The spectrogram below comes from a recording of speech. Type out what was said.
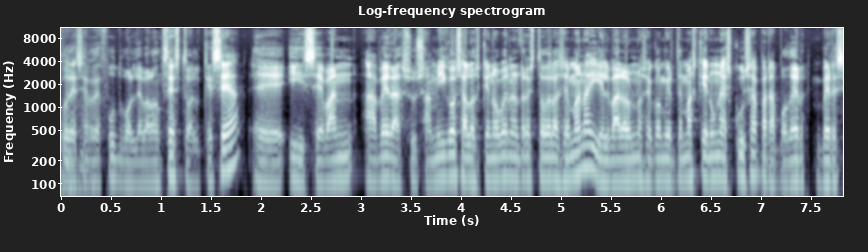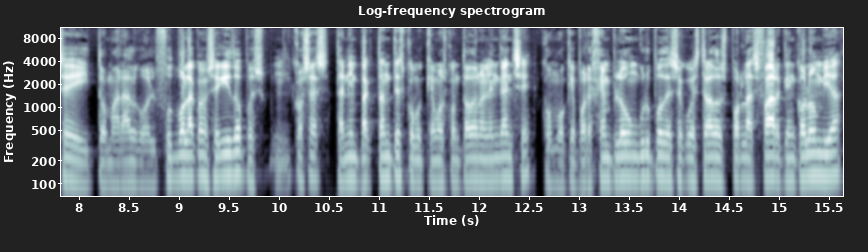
puede ser de fútbol, de baloncesto, el que sea, eh, y se van a ver a sus amigos a los que no ven el resto de la semana y el balón no se convierte más que en una excusa para poder verse y tomar algo. El fútbol ha conseguido pues cosas tan impactantes como que hemos contado en el enganche, como que por ejemplo un grupo de secuestrados por las FARC en Colombia,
